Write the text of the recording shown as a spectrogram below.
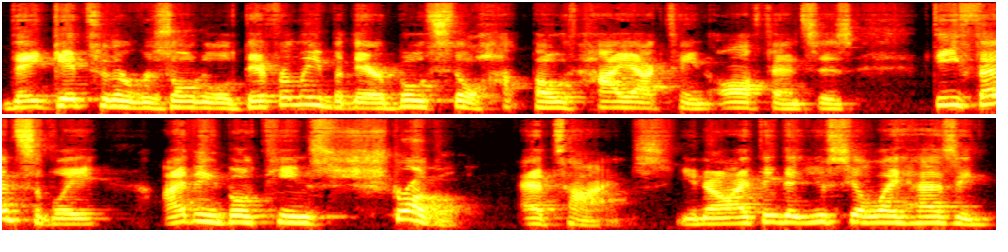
They get to the result a little differently, but they are both still both high octane offenses. Defensively, I think both teams struggle at times. You know, I think that UCLA has a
